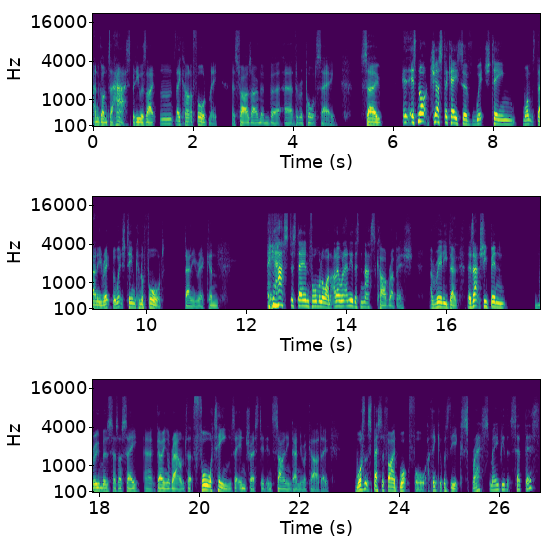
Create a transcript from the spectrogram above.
and gone to Haas, but he was like, mm, they can't afford me, as far as I remember uh, the report saying. So it's not just a case of which team wants Danny Rick, but which team can afford Danny Rick. And he has to stay in Formula One. I don't want any of this NASCAR rubbish. I really don't. There's actually been rumors, as I say, uh, going around that four teams are interested in signing Daniel Ricciardo. Wasn't specified what for. I think it was the Express maybe that said this.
